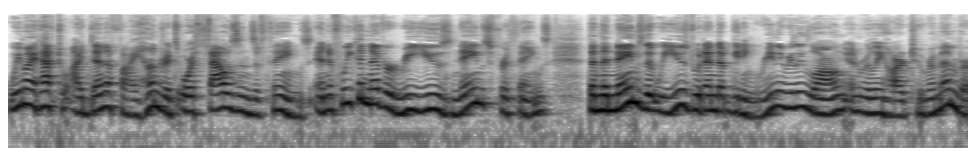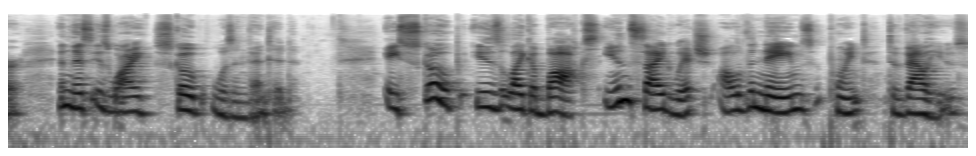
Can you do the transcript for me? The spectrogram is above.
we might have to identify hundreds or thousands of things, and if we could never reuse names for things, then the names that we used would end up getting really, really long and really hard to remember. And this is why scope was invented. A scope is like a box inside which all of the names point to values.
